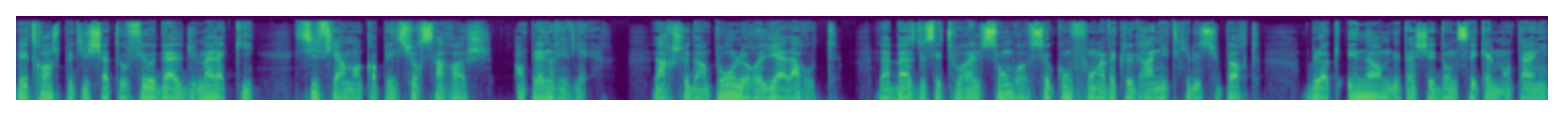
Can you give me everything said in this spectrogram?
l'étrange petit château féodal du Malaquis, si fièrement campé sur sa roche, en pleine rivière. L'arche d'un pont le relie à la route. La base de ses tourelles sombres se confond avec le granit qui le supporte, bloc énorme détaché d'on ne sait quelle montagne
